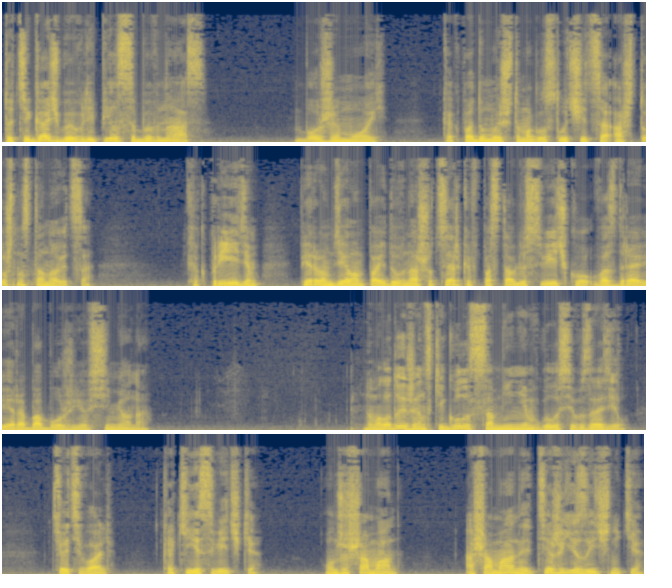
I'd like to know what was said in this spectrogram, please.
то тягач бы влепился бы в нас. Боже мой, как подумаешь, что могло случиться, аж тошно становится. Как приедем, Первым делом пойду в нашу церковь, поставлю свечку во здравие раба Божьего Семена». Но молодой женский голос с сомнением в голосе возразил. «Тетя Валь, какие свечки? Он же шаман. А шаманы — те же язычники.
